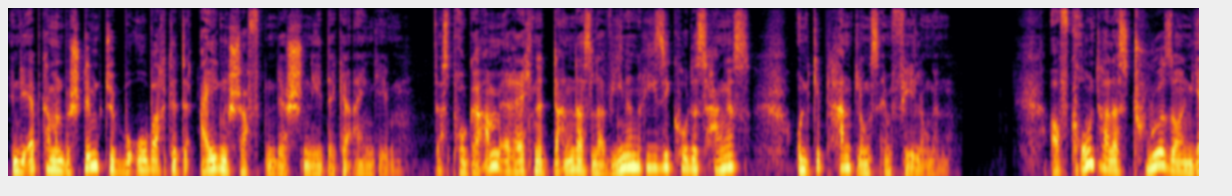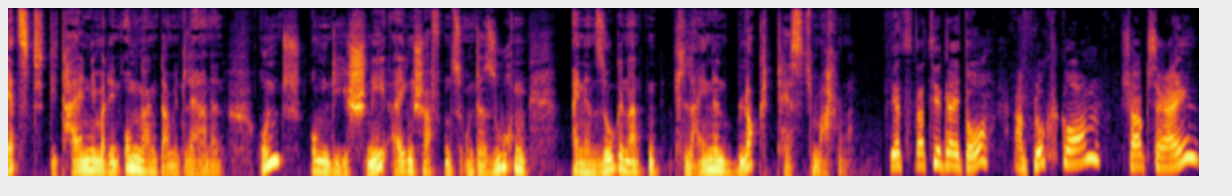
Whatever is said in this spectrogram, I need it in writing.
In die App kann man bestimmte beobachtete Eigenschaften der Schneedecke eingeben. Das Programm errechnet dann das Lawinenrisiko des Hanges und gibt Handlungsempfehlungen. Auf Kronthalers Tour sollen jetzt die Teilnehmer den Umgang damit lernen und, um die Schneeeigenschaften zu untersuchen, einen sogenannten kleinen Blocktest machen. Jetzt das hier gleich da am Blockgraben, schaut's rein,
